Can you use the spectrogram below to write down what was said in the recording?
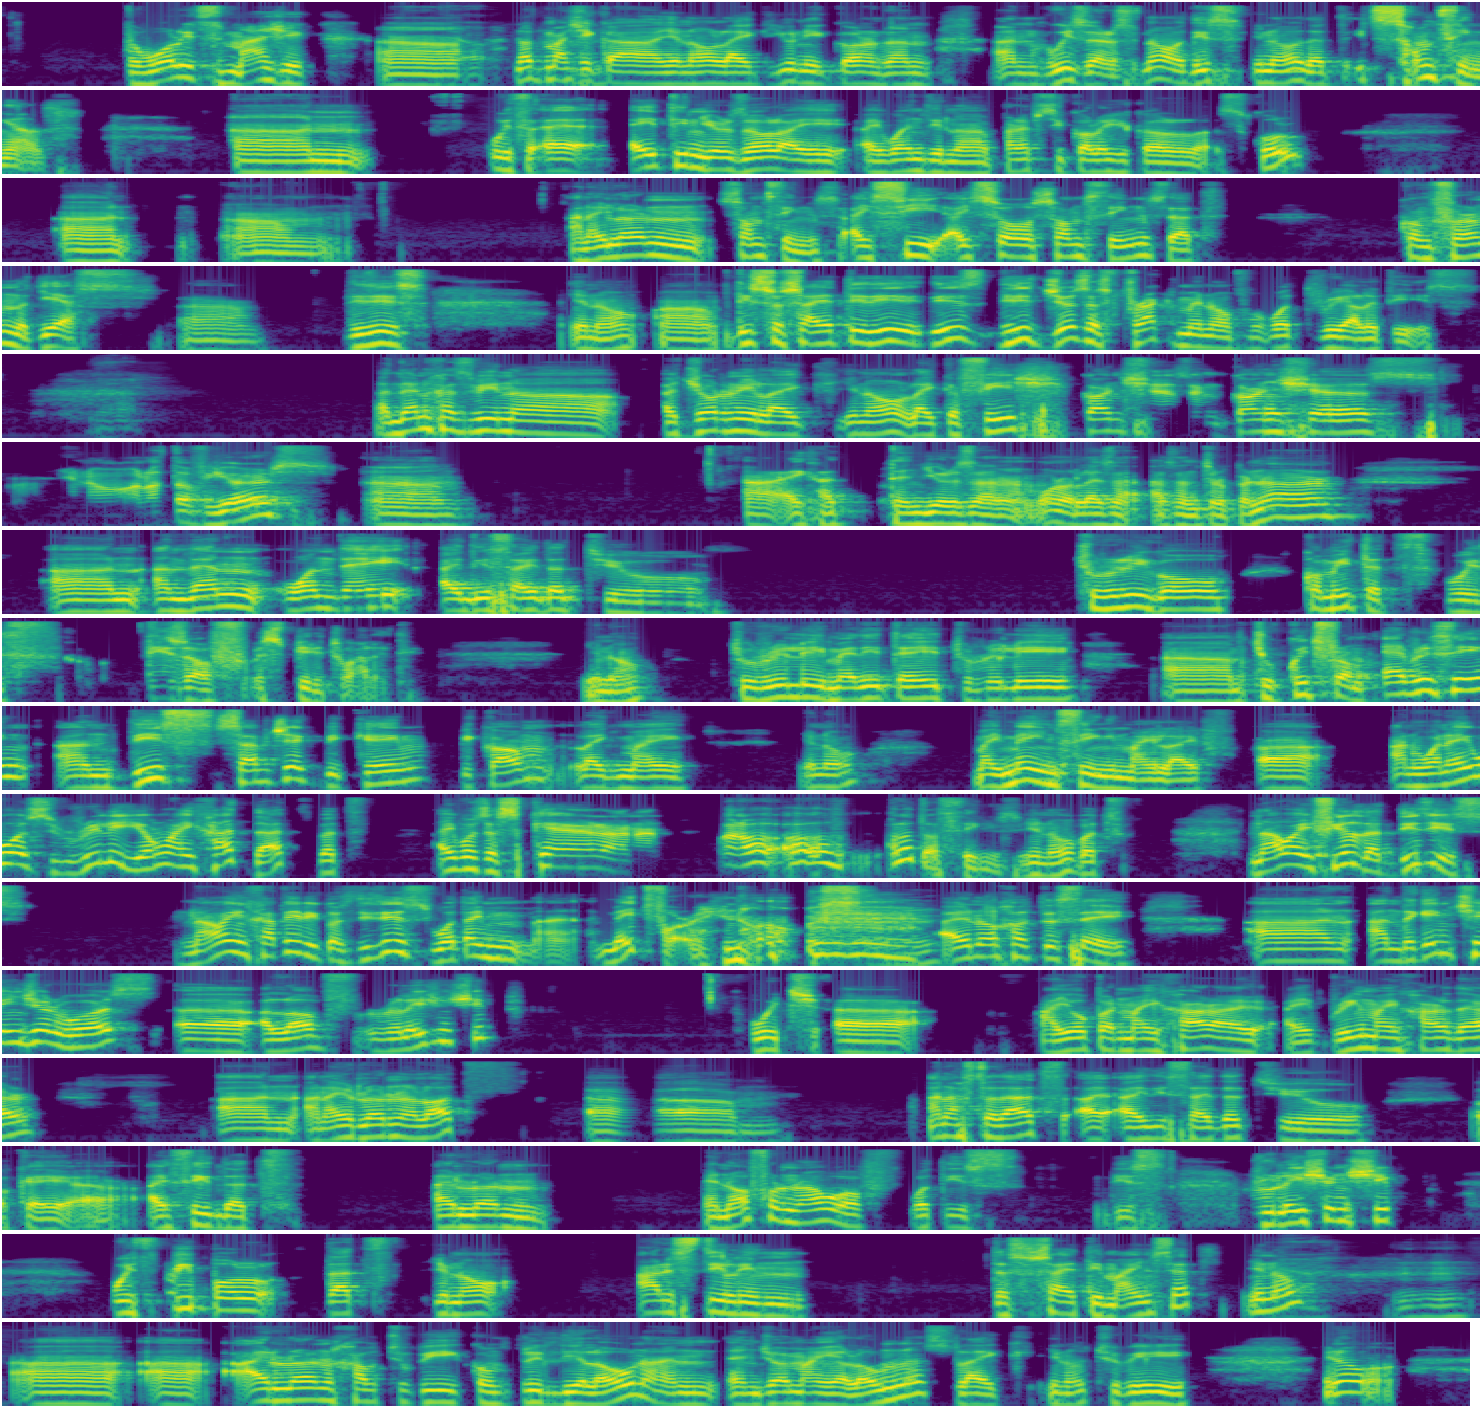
the world is magic, uh, yeah. not magic, uh, you know, like unicorns and and wizards. No, this, you know, that it's something else. And with uh, 18 years old, I I went in a parapsychological school, and um, and I learned some things. I see, I saw some things that confirm that yes, uh, this is, you know, uh, this society, this this is just a fragment of what reality is. Yeah. And then has been a a journey like you know, like a fish, conscious and conscious, you know, a lot of years. Um, I had ten years, uh, more or less, as entrepreneur and and then one day I decided to to really go committed with this of spirituality, you know, to really meditate, to really um, to quit from everything, and this subject became become like my, you know, my main thing in my life. Uh, and when I was really young, I had that, but I was scared and well, a lot of things, you know. But now I feel that this is now I'm happy because this is what I'm uh, made for. You know, mm-hmm. I don't know how to say. And and the game changer was uh, a love relationship, which uh, I open my heart. I, I bring my heart there, and and I learn a lot. Uh, um, and after that, I, I decided to, okay, uh, I think that I learn enough for now of what is this relationship with people that you know are still in the society mindset you know yeah. mm-hmm. uh, uh, i learned how to be completely alone and enjoy my aloneness like you know to be you know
